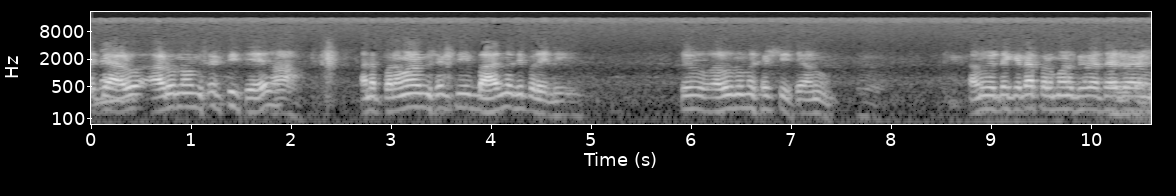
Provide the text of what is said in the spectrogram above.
એટલે અણુ અણુનો શક્તિ છે. અને પરમાણુ શક્તિ બહાર નથી પડેલી. તો અણુનો શક્તિ છે અણુ. અણુ એટલે કેટલા પરમાણુ ભેગા થાય તો અણુ.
